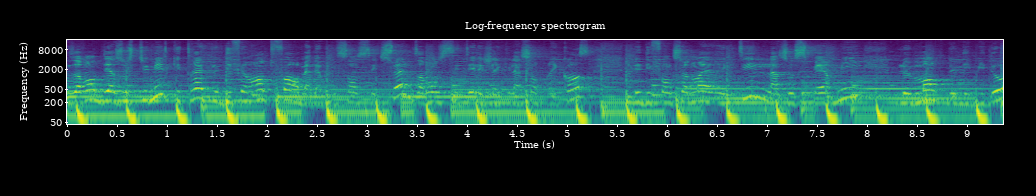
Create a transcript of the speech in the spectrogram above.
Nous avons Diazostumide qui traite différentes formes d'impuissance sexuelle. Nous avons cité l'éjaculation précoce, les dysfonctionnements érectiles, la zoospermie, le manque de libido,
